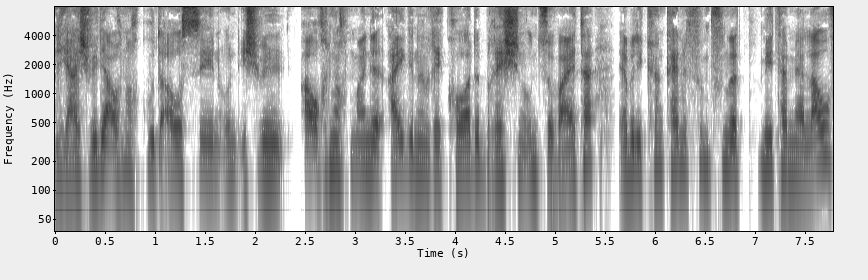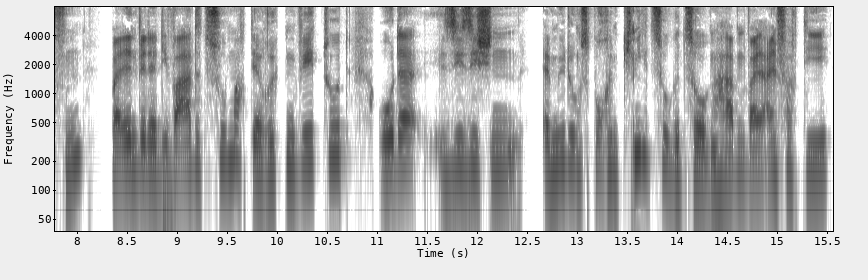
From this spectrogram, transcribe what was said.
ja, ich will ja auch noch gut aussehen und ich will auch noch meine eigenen Rekorde brechen und so weiter. Aber die können keine 500 Meter mehr laufen, weil entweder die Wade zumacht, der Rücken wehtut oder sie sich einen Ermüdungsbruch im Knie zugezogen haben, weil einfach die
